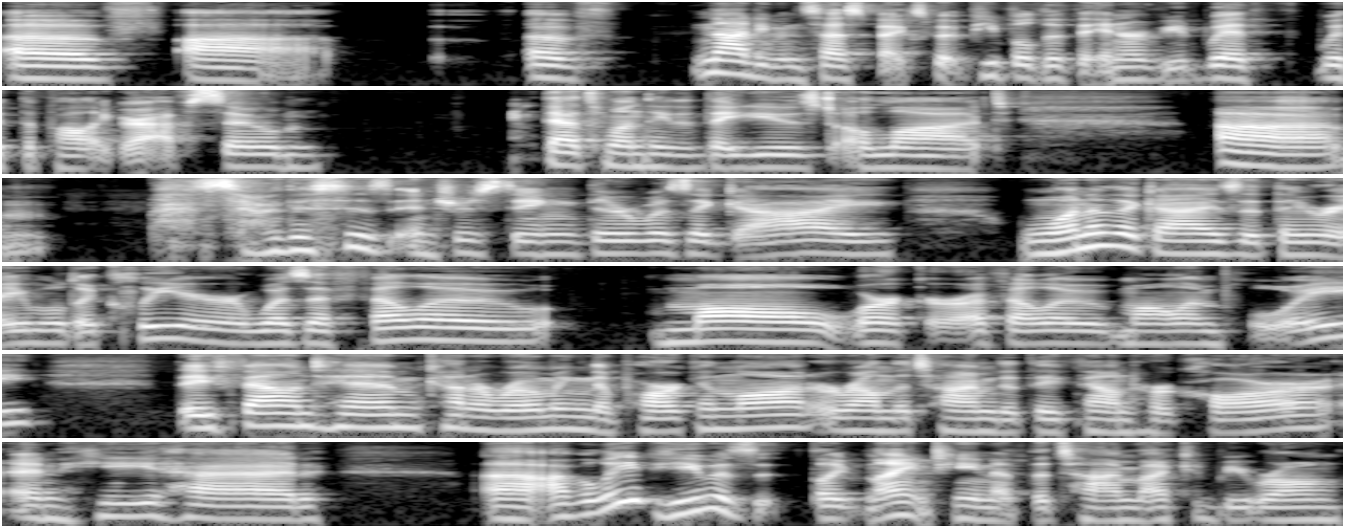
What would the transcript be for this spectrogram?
of, uh, of not even suspects, but people that they interviewed with, with the polygraph. So that's one thing that they used a lot. Um, so this is interesting. There was a guy, one of the guys that they were able to clear was a fellow mall worker, a fellow mall employee. They found him kind of roaming the parking lot around the time that they found her car, and he had, uh, I believe he was like 19 at the time. I could be wrong.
